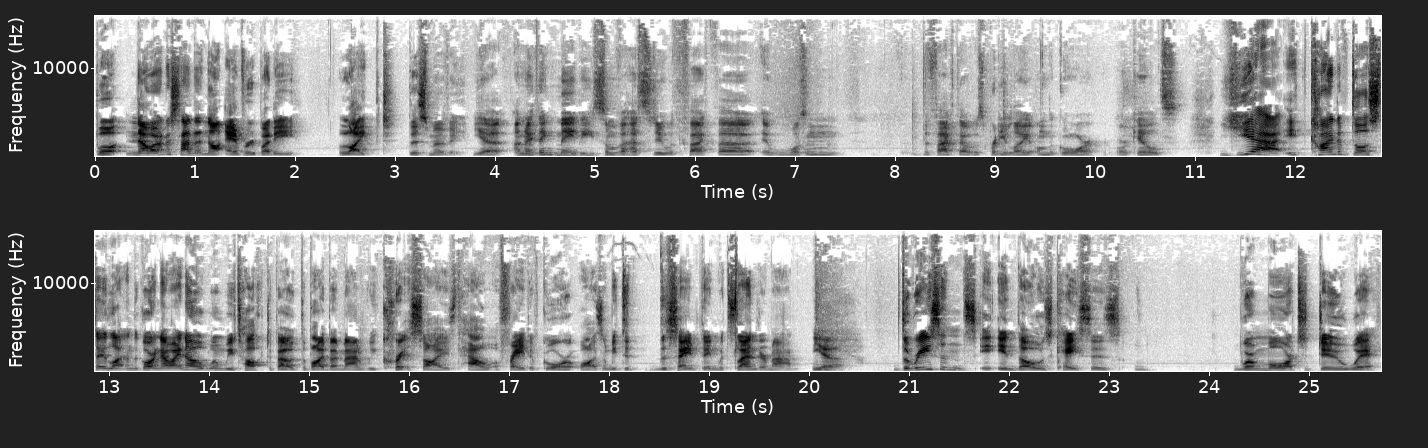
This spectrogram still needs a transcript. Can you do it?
But now I understand that not everybody liked this movie. Yeah, and I think maybe some of it has to do with the fact that it wasn't the fact that it was pretty light on the gore or kills. Yeah, it kind of does stay light on the gore. Now I know when we talked about the Bye Bye Man, we criticized how afraid of gore it was, and we did the same thing with Slender Man. Yeah. The reasons in those cases were more to do with.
